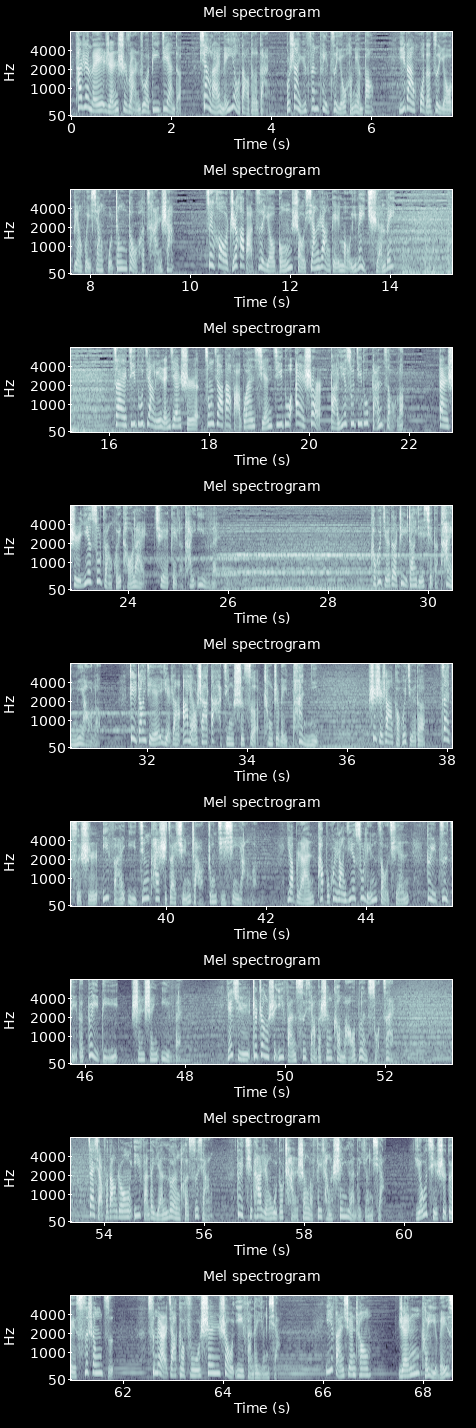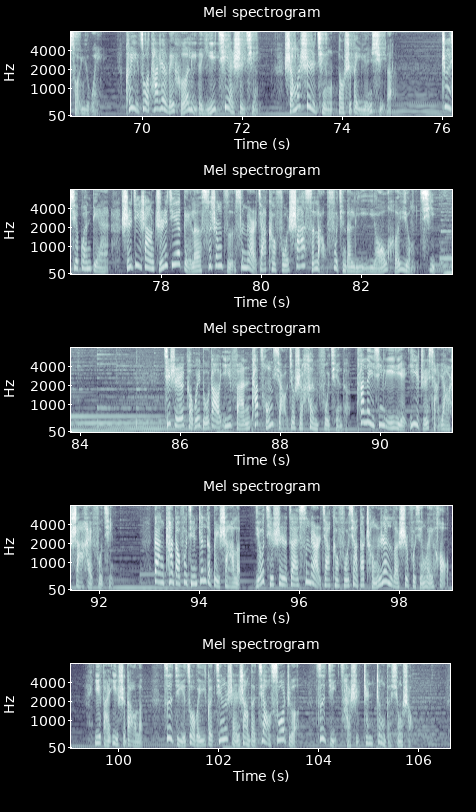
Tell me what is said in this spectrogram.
他认为人是软弱低贱的，向来没有道德感。不善于分配自由和面包，一旦获得自由，便会相互争斗和残杀，最后只好把自由拱手相让给某一位权威。在基督降临人间时，宗教大法官嫌基督碍事儿，把耶稣基督赶走了。但是耶稣转回头来，却给了他一吻。可会觉得这一章节写的太妙了。这一章节也让阿廖沙大惊失色，称之为叛逆。事实上，可会觉得在此时，伊凡已经开始在寻找终极信仰了，要不然他不会让耶稣临走前对自己的对敌深深一吻。也许这正是伊凡思想的深刻矛盾所在。在小说当中，伊凡的言论和思想对其他人物都产生了非常深远的影响。尤其是对私生子斯梅尔加科夫深受伊凡的影响。伊凡宣称，人可以为所欲为，可以做他认为合理的一切事情，什么事情都是被允许的。这些观点实际上直接给了私生子斯梅尔加科夫杀死老父亲的理由和勇气。其实可会读到伊凡，他从小就是恨父亲的，他内心里也一直想要杀害父亲。但看到父亲真的被杀了，尤其是在斯梅尔加科夫向他承认了弑父行为后，伊凡意识到了自己作为一个精神上的教唆者，自己才是真正的凶手。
